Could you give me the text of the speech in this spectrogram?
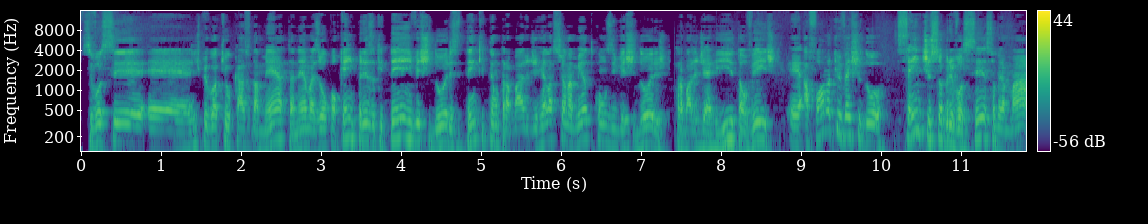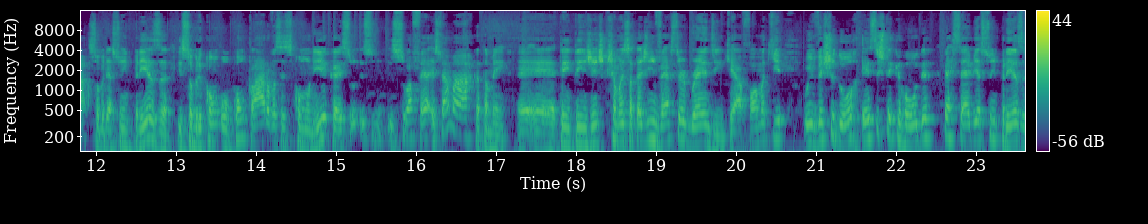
se você. É, a gente pegou aqui o caso da Meta, né? Mas ou qualquer empresa que tenha investidores e tem que ter um trabalho de relacionamento com os investidores, trabalho de RI, talvez, é, a forma que o investidor sente sobre você, sobre a, sobre a sua empresa e sobre com, o quão claro você se comunica, isso, isso, isso, afeta, isso é a marca também. É, é, tem, tem gente que chama isso até de investor branding, que é a forma que o investidor, esse stakeholder, percebe a sua empresa,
